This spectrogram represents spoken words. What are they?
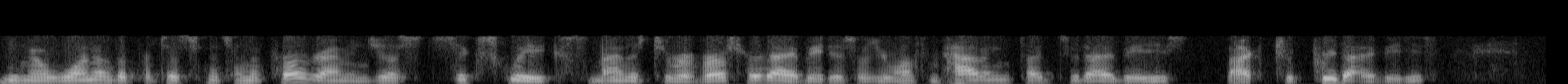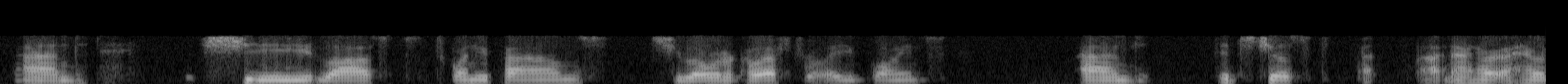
you know, one of the participants in the program in just six weeks managed to reverse her diabetes. So she went from having type 2 diabetes back to prediabetes. And she lost 20 pounds. She lowered her cholesterol 80 points. And it's just, and her, her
